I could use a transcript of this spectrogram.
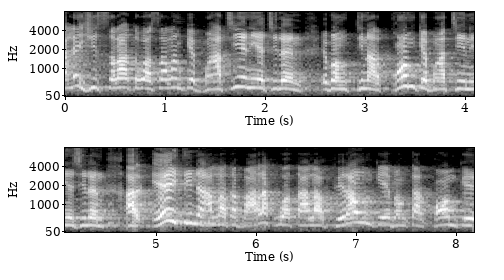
আলহি সালাতামকে বাঁচিয়ে নিয়েছিলেন এবং তিনার কমকে বাঁচিয়ে নিয়েছিলেন। আর এই দিনে আল্লাহ তা বারাক ওয়া তালা ফেরাউনকে এবং তার কমকে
